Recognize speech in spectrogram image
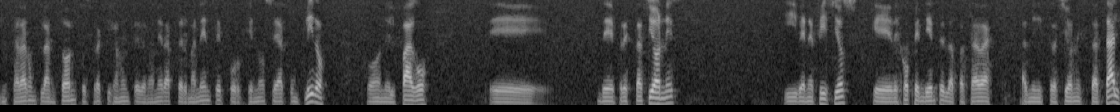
instalar un plantón pues prácticamente de manera permanente porque no se ha cumplido con el pago eh, de prestaciones y beneficios que dejó pendientes la pasada administración estatal.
